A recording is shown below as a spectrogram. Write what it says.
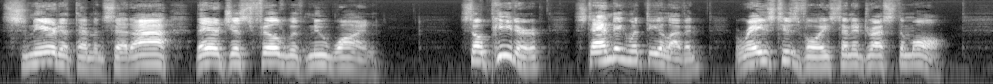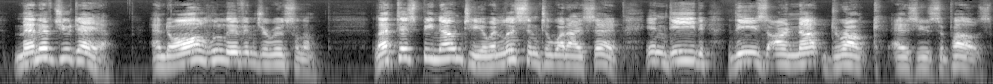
sneered at them and said, Ah, they are just filled with new wine. So Peter, standing with the eleven, raised his voice and addressed them all Men of Judea, and all who live in Jerusalem, let this be known to you, and listen to what I say. Indeed, these are not drunk, as you suppose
